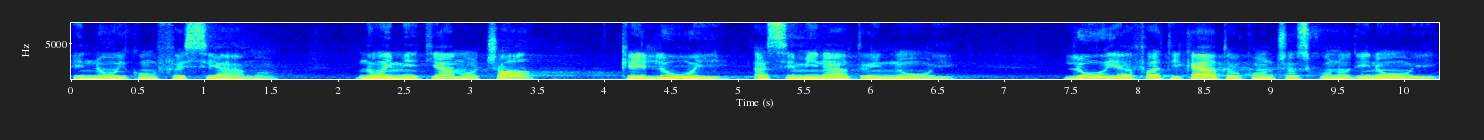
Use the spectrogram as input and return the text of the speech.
e noi confessiamo, noi mettiamo ciò che Lui ha seminato in noi. Lui ha faticato con ciascuno di noi,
